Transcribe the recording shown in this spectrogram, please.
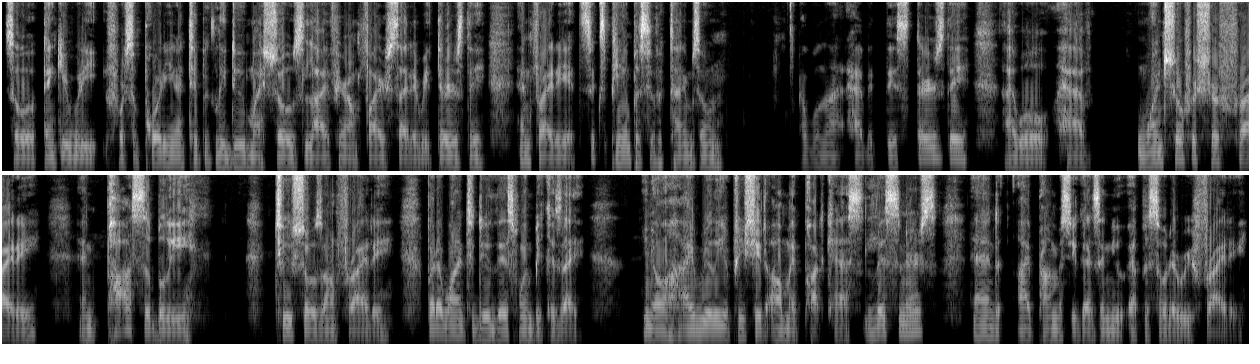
So thank you everybody for supporting. I typically do my shows live here on Fireside every Thursday and Friday at 6 p.m. Pacific time zone. I will not have it this Thursday. I will have one show for sure Friday and possibly two shows on Friday. But I wanted to do this one because I, you know, I really appreciate all my podcast listeners, and I promise you guys a new episode every Friday.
